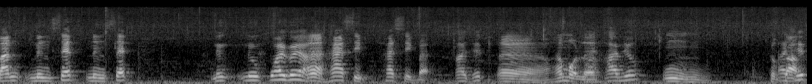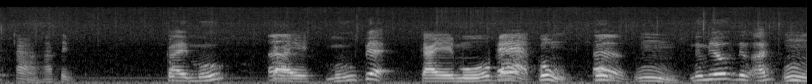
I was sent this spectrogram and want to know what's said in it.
บันหนึ่งเซตหนึ่งเซตหนึ่งหนึ่งไว้ก็อะเออห้าสิบห้าสิบอะห้าสิบเออทั้งหมดเลยห้าสิบอืมถูกต้องอ่าห้าสิบไก่หมู ไก่หมูเปียไก่หมูแพะกุ้งกุ้งอืมหนึ่งนิ้วหนึ่งอันอืม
